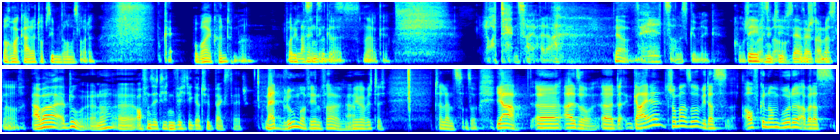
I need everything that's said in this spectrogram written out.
Machen wir keine Top 7 draus, Leute. Okay. Wobei, könnte man. Lassen Sie Bodypainting, das. Guys. Na, okay. Lord Tensor, Alter. Ja, Seltsames Gimmick. Komischer definitiv Wrestler sehr seltsam. Wrestler auch. Aber äh, du, äh, ne, äh, offensichtlich ein wichtiger Typ Backstage. Matt Bloom auf jeden Fall, mega wichtig. Talents und so. Ja, äh, also äh, geil schon mal so, wie das aufgenommen wurde, aber das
